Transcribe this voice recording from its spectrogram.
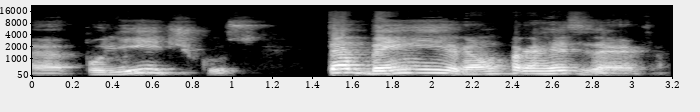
uh, políticos, também irão para a reserva.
